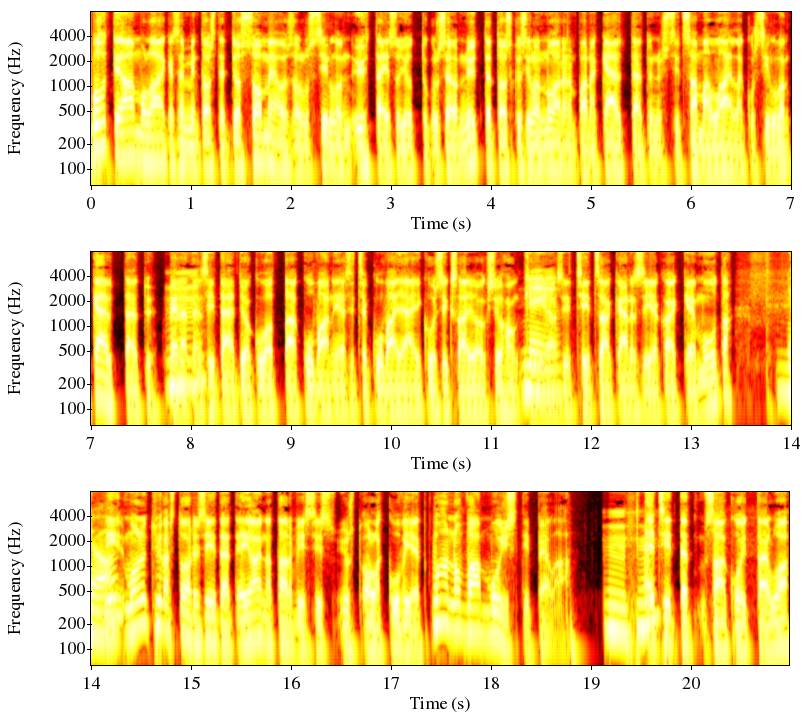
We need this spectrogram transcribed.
Puhuttiin aamulla aikaisemmin tosta, että jos some olisi ollut silloin yhtä iso juttu kuin se on nyt, että olisiko silloin nuorempana käyttäytynyt sit samalla lailla kuin silloin käyttäytyi. Mm-hmm. Peläten sitä, että joku ottaa kuvan ja sitten se kuva jää ikuisiksi ajoiksi johonkin Niin. ja sitten siitä saa kärsiä ja kaikkea muuta. Joo. Niin mulla on nyt hyvä story siitä, että ei aina tarvii siis just olla kuvia, että kunhan on vaan muistipelaa. Mm-hmm. Että sitten saa kuittailua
